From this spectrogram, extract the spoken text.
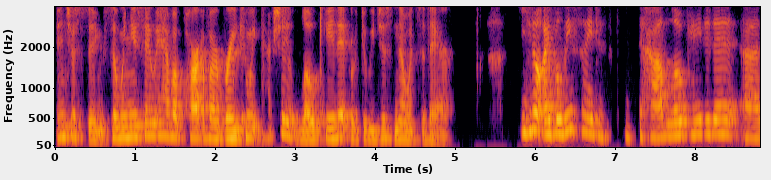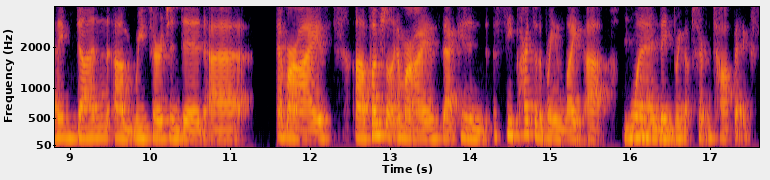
Interesting. So when you say we have a part of our brain, can we actually locate it or do we just know it's there? You know, I believe scientists have located it. Uh, they've done um, research and did uh, MRIs, uh, functional MRIs that can see parts of the brain light up mm-hmm. when they mm. bring up certain topics.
